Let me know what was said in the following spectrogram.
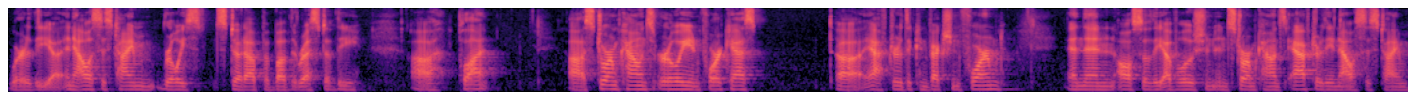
where the uh, analysis time really stood up above the rest of the uh, plot. Uh, Storm counts early in forecast after the convection formed, and then also the evolution in storm counts after the analysis time,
